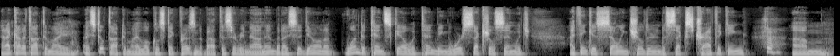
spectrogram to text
and I kind of talked to my, I still talk to my local stake president about this every now and then. But I said, you know, on a one to ten scale, with ten being the worst sexual sin, which I think is selling children into sex trafficking. um,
